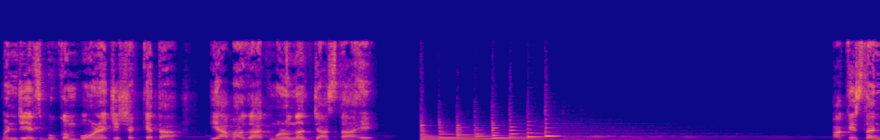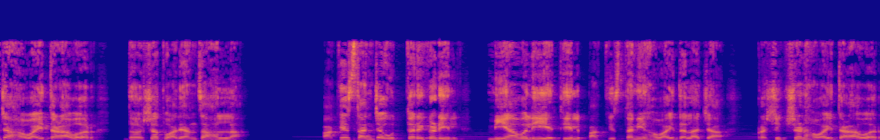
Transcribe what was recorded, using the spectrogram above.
म्हणजेच भूकंप होण्याची शक्यता या भागात म्हणूनच जास्त आहे. पाकिस्तानच्या हवाई तळावर दहशतवाद्यांचा हल्ला. पाकिस्तानच्या उत्तरेकडील मियावली येथील पाकिस्तानी हवाई दलाच्या प्रशिक्षण हवाई तळावर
